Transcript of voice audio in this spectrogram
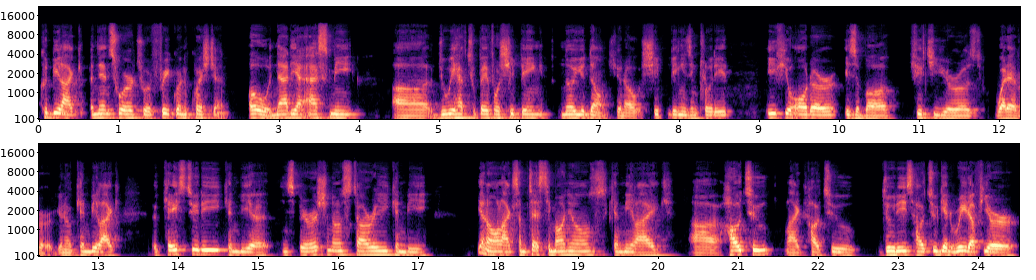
could be like an answer to a frequent question oh nadia asked me uh, do we have to pay for shipping? No, you don't. You know, shipping is included. If your order is above 50 euros, whatever, you know, can be like a case study, can be a inspirational story, can be, you know, like some testimonials, can be like uh, how to, like how to do this, how to get rid of your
